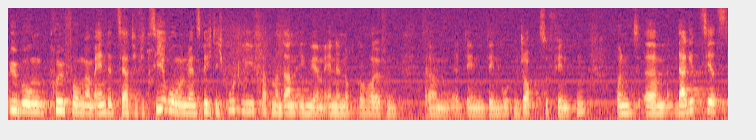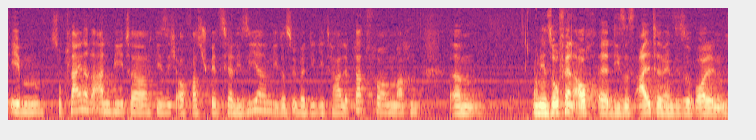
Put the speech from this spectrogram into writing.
Übungen, Prüfungen, am Ende Zertifizierung und wenn es richtig gut lief, hat man dann irgendwie am Ende noch geholfen, ähm, den, den guten Job zu finden. Und ähm, da gibt es jetzt eben so kleinere Anbieter, die sich auf was spezialisieren, die das über digitale Plattformen machen. Ähm, und insofern auch äh, dieses alte, wenn Sie so wollen,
